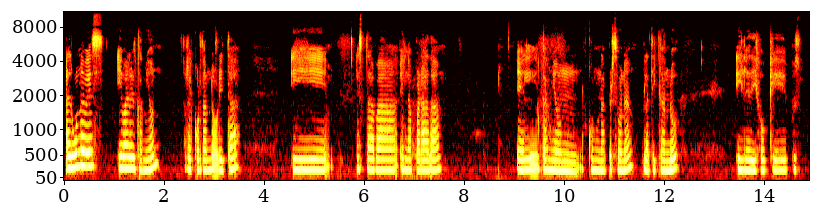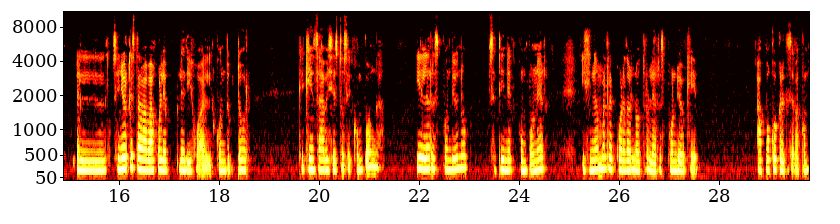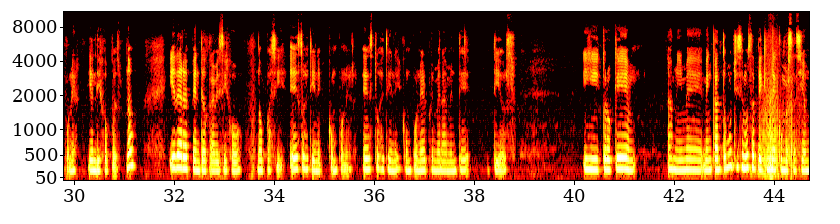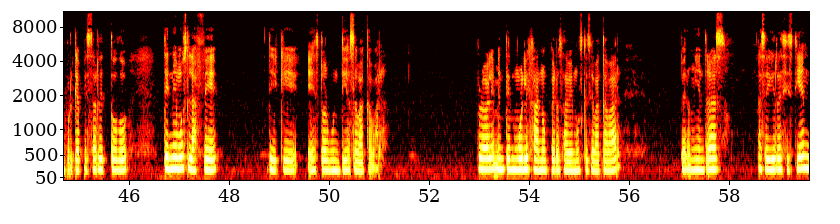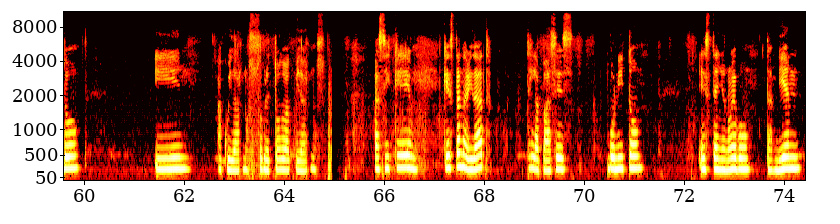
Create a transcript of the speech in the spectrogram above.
Alguna vez iba en el camión, recordando ahorita, y estaba en la parada el camión con una persona platicando y le dijo que pues el señor que estaba abajo le, le dijo al conductor que quién sabe si esto se componga. Y él le respondió no, se tiene que componer. Y si no mal recuerdo, el otro le respondió que ¿a poco cree que se va a componer? Y él dijo pues no. Y de repente otra vez dijo, no, pues sí, esto se tiene que componer, esto se tiene que componer primeramente Dios. Y creo que a mí me, me encantó muchísimo esta pequeña conversación porque a pesar de todo tenemos la fe de que esto algún día se va a acabar. Probablemente muy lejano, pero sabemos que se va a acabar. Pero mientras, a seguir resistiendo y a cuidarnos, sobre todo a cuidarnos. Así que que esta Navidad te la pases bonito, este año nuevo también,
